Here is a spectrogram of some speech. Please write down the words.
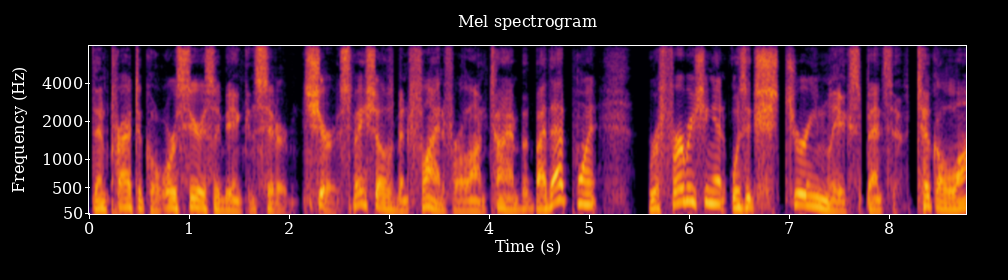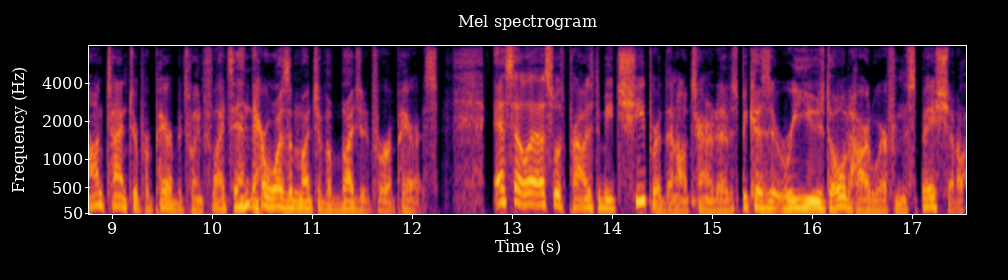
than practical or seriously being considered. Sure, space shuttle has been flying for a long time, but by that point, Refurbishing it was extremely expensive, took a long time to prepare between flights, and there wasn't much of a budget for repairs. SLS was promised to be cheaper than alternatives because it reused old hardware from the space shuttle,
